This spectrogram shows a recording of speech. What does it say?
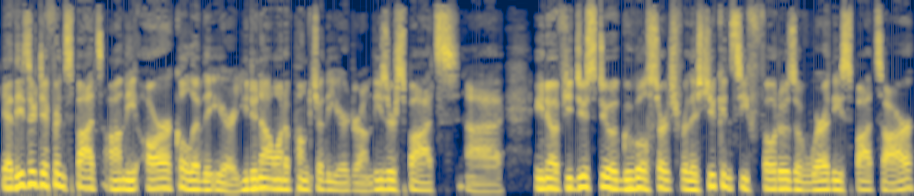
yeah. These are different spots on the auricle of the ear. You do not want to puncture the eardrum. These are spots. Uh, you know, if you just do a Google search for this, you can see photos of where these spots are.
